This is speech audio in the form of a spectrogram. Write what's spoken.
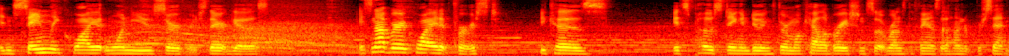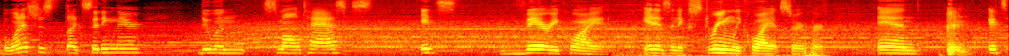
insanely quiet 1U servers. There it goes. It's not very quiet at first, because it's posting and doing thermal calibration, so it runs the fans at 100%. But when it's just, like, sitting there doing small tasks, it's very quiet. It is an extremely quiet server. And it's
